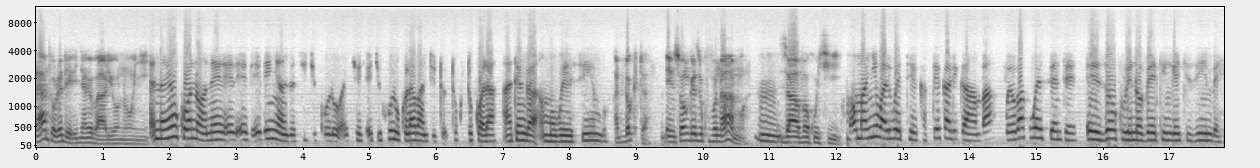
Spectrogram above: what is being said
Naye anti olredi erinnya lyo baalyonoonye. Naye okwonoona e- e- e- erinnya nze si kikulu Eki- ekikulu kulaba nti tu- tu- tukola ate nga mu bwesimbu. Dokita ensonga ezikuvunaanwa Mm. zaava ku ki? Omanyi waliwo etteeka etteeka ligamba bwe bakuwa esente ez'okurinovatinga ekizimbe.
